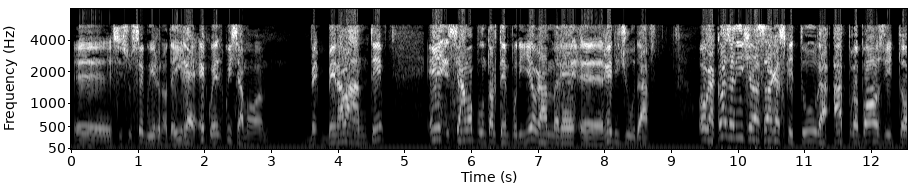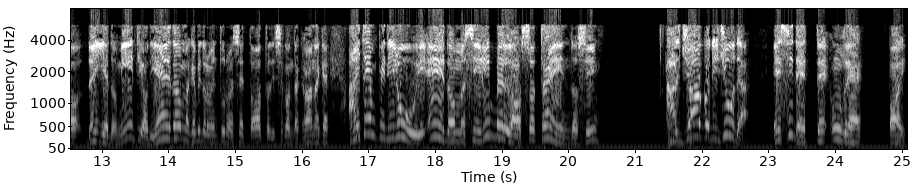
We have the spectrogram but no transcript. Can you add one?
eh, si susseguirono dei re e que, qui siamo ben avanti e siamo appunto al tempo di Joram, re, eh, re di Giuda. Ora, cosa dice la Sacra Scrittura a proposito degli Edomiti o di Edom? Capitolo 21, versetto 8 di Seconda Cronache. Ai tempi di lui Edom si ribellò sottraendosi al gioco di Giuda e si dette un re. Poi,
